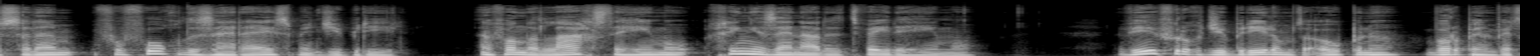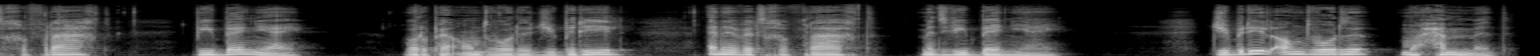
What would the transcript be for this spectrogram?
salam vervolgde zijn reis met Jibril, en van de laagste hemel gingen zij naar de tweede hemel. Weer vroeg Jibril om te openen, waarop hem werd gevraagd, wie ben jij? Waarop hij antwoordde Jibril en hij werd gevraagd, met wie ben jij? Jibril antwoordde, Mohammed,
